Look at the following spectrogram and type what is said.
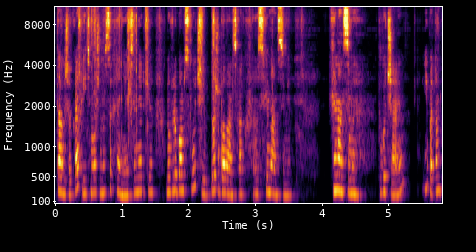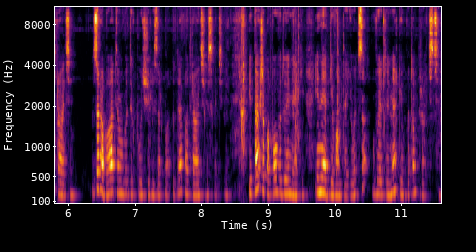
также копить, можно сохранять энергию. Но в любом случае тоже баланс, как с финансами. Финансы мы получаем, и потом тратим. Зарабатываем, вот их получили зарплату, да, потратили, схватили. И также по поводу энергии. Энергия вам дается, вы эту энергию потом тратите.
